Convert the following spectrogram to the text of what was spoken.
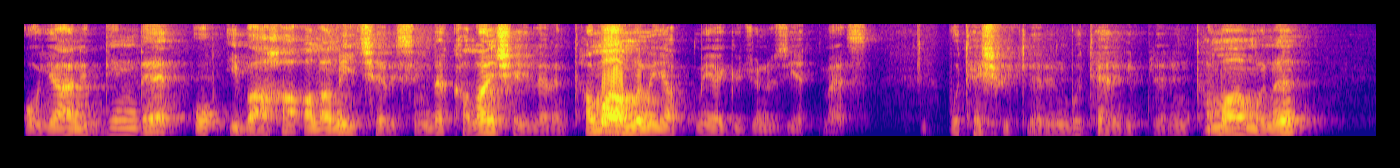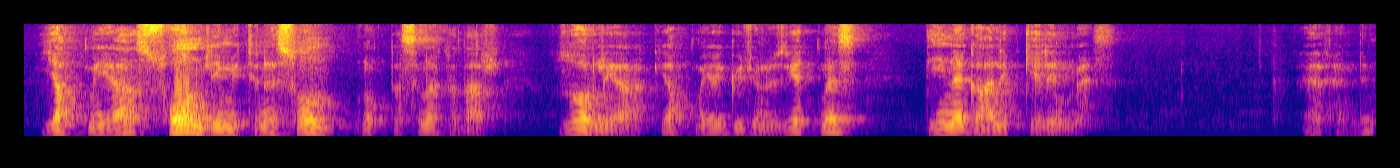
O yani dinde o ibaha alanı içerisinde kalan şeylerin tamamını yapmaya gücünüz yetmez. Bu teşviklerin, bu tergiplerin tamamını yapmaya, son limitine, son noktasına kadar zorlayarak yapmaya gücünüz yetmez. Dine galip gelinmez efendim.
